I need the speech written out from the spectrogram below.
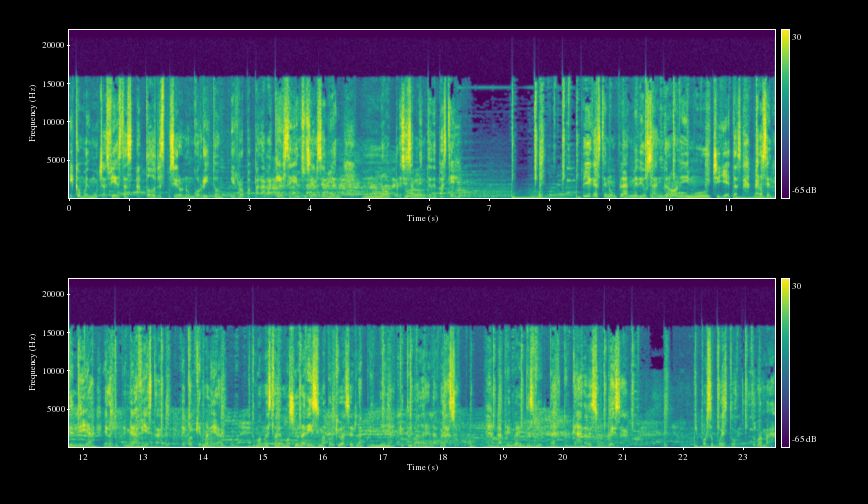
Y como en muchas fiestas, a todos les pusieron un gorrito y ropa para batirse y ensuciarse bien, no precisamente de pastel. Llegaste en un plan medio sangrón y muy chilletas, pero se entendía, era tu primera fiesta. De cualquier manera, tu mamá estaba emocionadísima porque iba a ser la primera que te iba a dar el abrazo, la primera en disfrutar tu cara de sorpresa. Y por supuesto, tu mamá,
